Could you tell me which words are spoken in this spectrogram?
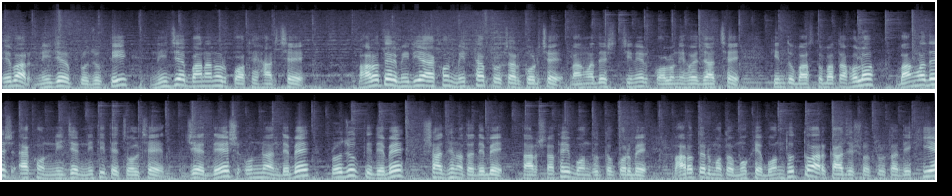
এবার নিজের প্রযুক্তি নিজে বানানোর পথে হাঁটছে। ভারতের মিডিয়া এখন মিথ্যা প্রচার করছে। বাংলাদেশ, চীনের কলোনি হয়ে যাচ্ছে। কিন্তু বাস্তবতা হলো, বাংলাদেশ এখন নিজের নীতিতে চলছে। যে দেশ উন্নয়ন দেবে, প্রযুক্তি দেবে, স্বাধীনতা দেবে, তার সাথেই বন্ধুত্ব করবে। ভারতের মতো মুখে বন্ধুত্ব আর কাজে শত্রুতা দেখিয়ে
